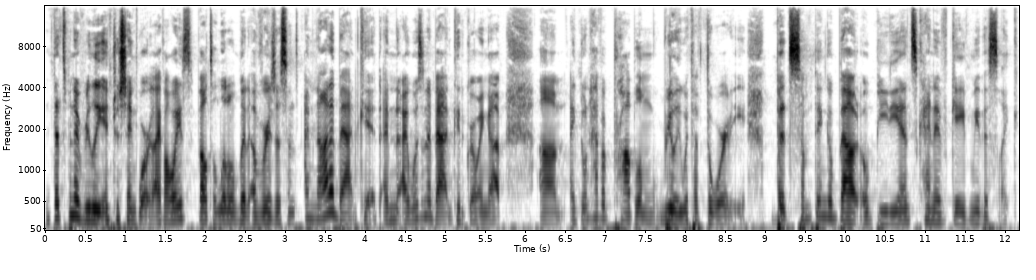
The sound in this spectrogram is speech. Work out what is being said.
that's been a really interesting word. I've always felt a little bit of resistance. I'm not a bad kid. I'm, I wasn't a bad kid growing up. Um, I don't have a problem really with authority, but something about obedience kind of gave me this like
